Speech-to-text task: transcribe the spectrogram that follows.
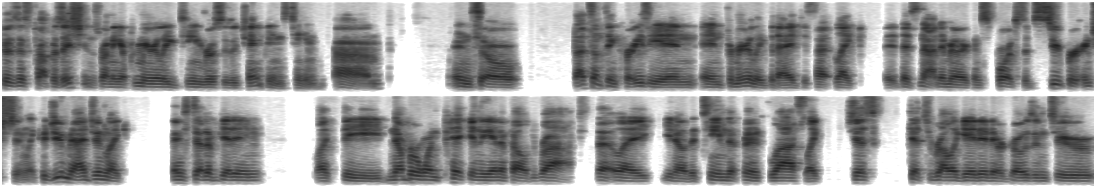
business propositions running a Premier League team versus a Champions team. Um, and so that's something crazy in in Premier League that I just had like that's not in American sports that's super interesting. Like, could you imagine like instead of getting like the number one pick in the NFL draft, that like you know the team that finished last like just gets relegated or goes into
